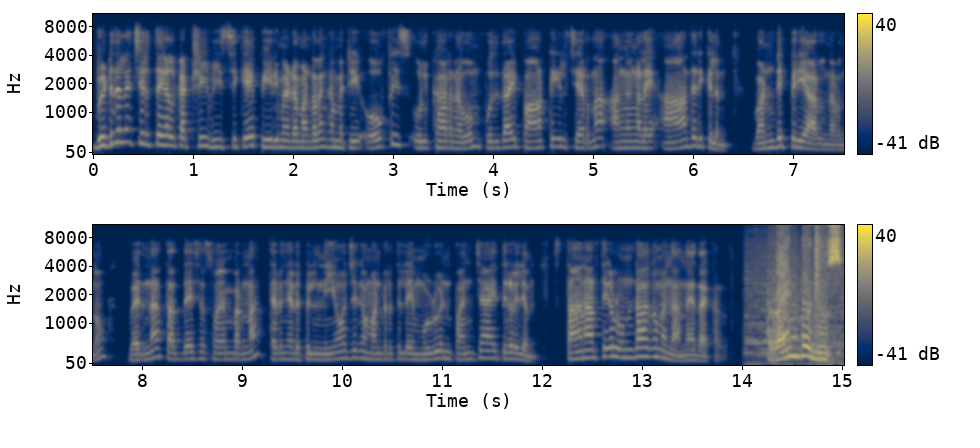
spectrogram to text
വിടുതല ചിരുത്തകൾ കക്ഷി വി സി കെ പീരിമേട് മണ്ഡലം കമ്മിറ്റി ഓഫീസ് ഉദ്ഘാടനവും പുതുതായി പാർട്ടിയിൽ ചേർന്ന അംഗങ്ങളെ ആദരിക്കലും വണ്ടിപ്പെരിയാറിൽ നടന്നു. വരുന്ന തദ്ദേശ സ്വയംഭരണ തെരഞ്ഞെടുപ്പിൽ നിയോജക മണ്ഡലത്തിലെ മുഴുവൻ പഞ്ചായത്തുകളിലും സ്ഥാനാർത്ഥികൾ ഉണ്ടാകുമെന്ന നേതാക്കൾ. റെയിൻബോ ന്യൂസ്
